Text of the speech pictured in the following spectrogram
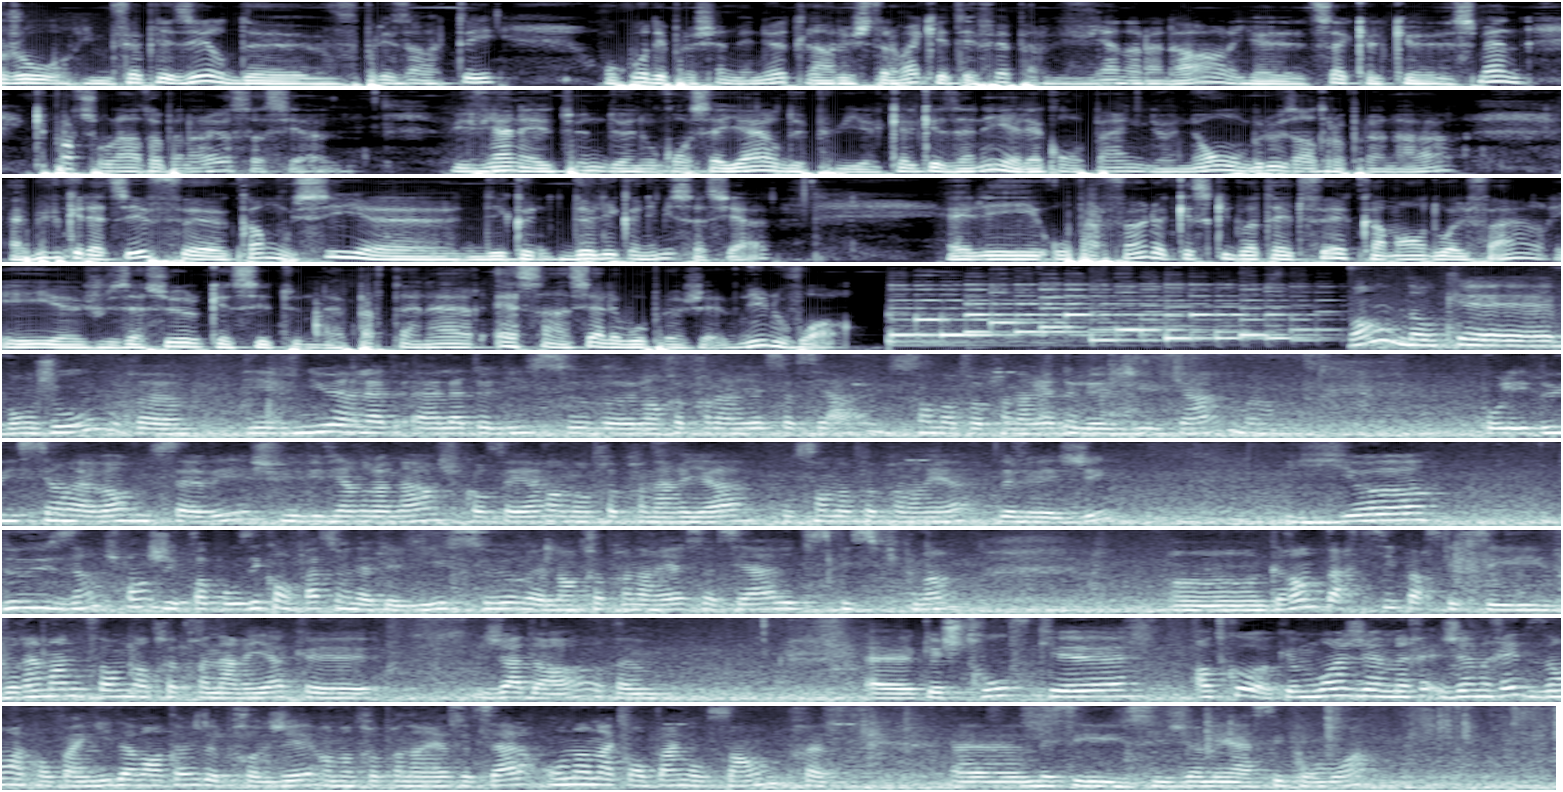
Bonjour, il me fait plaisir de vous présenter au cours des prochaines minutes l'enregistrement qui a été fait par Viviane Renard il y a ça quelques semaines qui porte sur l'entrepreneuriat social. Viviane est une de nos conseillères depuis quelques années. Elle accompagne de nombreux entrepreneurs à but lucratif euh, comme aussi euh, de l'économie sociale. Elle est au parfum de qu'est-ce qui doit être fait, comment on doit le faire et euh, je vous assure que c'est une partenaire essentielle à vos projets. Venez nous voir. Bon, donc euh, bonjour, euh, bienvenue à l'atelier sur euh, l'entrepreneuriat social du Centre d'entrepreneuriat de l'EGUCAM. Pour les deux ici en avant, vous le savez, je suis Viviane Renard, je suis conseillère en entrepreneuriat au Centre d'entrepreneuriat de l'ESG. Il y a deux ans, je pense, j'ai proposé qu'on fasse un atelier sur l'entrepreneuriat social spécifiquement, en grande partie parce que c'est vraiment une forme d'entrepreneuriat que j'adore. Euh, que je trouve que, en tout cas, que moi, j'aimerais, j'aimerais, disons, accompagner davantage de projets en entrepreneuriat social. On en accompagne au centre, euh, mais c'est, jamais assez pour moi.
